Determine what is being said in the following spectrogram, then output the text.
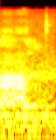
Oh.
